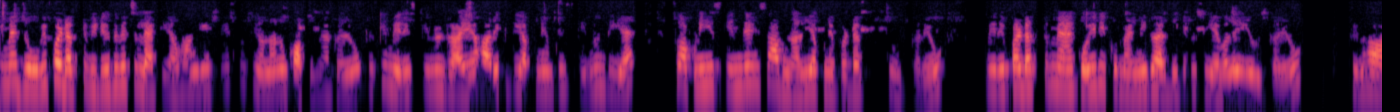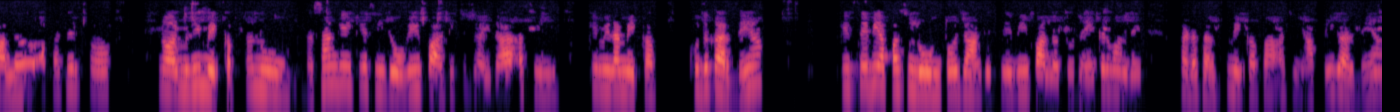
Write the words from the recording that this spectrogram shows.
ਕਿ ਮੈਂ ਜੋ ਵੀ ਪ੍ਰੋਡਕਟ ਵੀਡੀਓ ਦੇ ਵਿੱਚ ਲੈ ਕੇ ਆਵਾਂਗੀ ਪਲੀਜ਼ ਤੁਸੀਂ ਉਹਨਾਂ ਨੂੰ ਕਾਪੀ ਨਾ ਕਰਿਓ, ਕਿਉਂਕਿ ਮੇਰੀ ਸਕਿਨ ਡਰਾਈ ਆ, ਹਰ ਇੱਕ ਦੀ ਆਪਣੀ ਆਪਣੀ ਸਕਿਨ ਹੁੰਦੀ ਹੈ ਸੋ ਆਪਣੀ ਸਕਿਨ ਦੇ ਹਿਸਾਬ ਨਾਲ ਹੀ ਆਪਣੇ ਪ੍ਰੋਡਕਟ ਚੂਜ਼ ਕਰਿਓ। ਮੇਰੇ ਪ੍ਰੋਡਕਟ ਮੈਂ ਕੋਈ ਰਿਕਮੈਂਡ ਨਹੀਂ ਕਰਦੀ ਕਿ ਤੁਸੀਂ ਇਹ ਵਾਲੇ ਯੂਜ਼ ਕਰਿਓ। ਫਿਲਹਾਲ ਆਪਾਂ ਸਿਰਫ ਨੋਰਮਲੀ ਮੇਕਅਪ ਤੁਹਾਨੂੰ ਦੱਸਾਂਗੇ ਕਿ ਅਸੀਂ ਜੋ ਵੀ ਪਾਰਟੀ 'ਚ ਜਾਈਦਾ, ਅਸੀਂ ਕਿਵੇਂ ਦਾ ਮੇਕਅਪ ਖੁਦ ਕਰਦੇ ਹਾਂ। ਕਿਸੇ ਵੀ ਆਪਾਂ ਸਲੂਨ ਤੋਂ ਜਾਂ ਕਿਸੇ ਵੀ ਪਾਰਲਰ ਤੋਂ ਨਹੀਂ ਕਰਵਾਉਂਦੇ, ਸਾਡਾ ਸੈਲਫ ਮੇਕਅਪ ਆ, ਅਸੀਂ ਆਪੇ ਹੀ ਕਰਦੇ ਹਾਂ।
